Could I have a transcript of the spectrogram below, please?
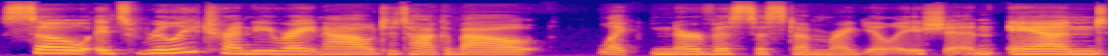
So it's really trendy right now to talk about like nervous system regulation. And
